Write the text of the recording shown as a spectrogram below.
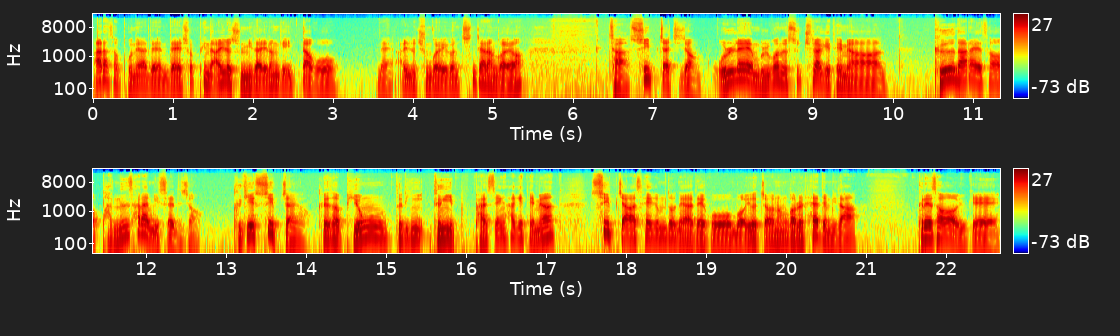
알아서 보내야 되는데 쇼핑은 알려줍니다. 이런 게 있다고 네 알려준 거예요. 이건 친절한 거예요. 자, 수입자 지정. 원래 물건을 수출하게 되면 그 나라에서 받는 사람이 있어야 되죠. 그게 수입자예요. 그래서 비용 등이, 등이 발생하게 되면 수입자가 세금도 내야 되고 뭐 이것저것 거를 해야 됩니다. 그래서 이게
